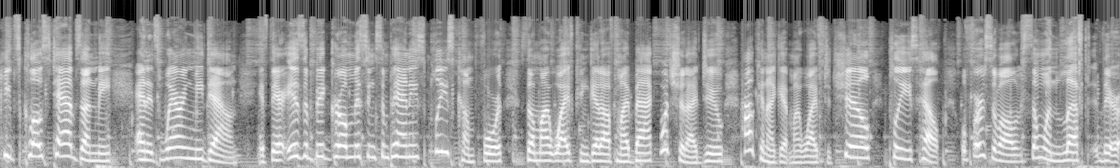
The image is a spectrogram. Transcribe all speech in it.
keeps close tabs on me and it's wearing me down. If there is a big girl missing some panties, please come forth so my wife can get off my back. What should I do? How can I get my wife to chill? Please help. Well, first of all, if someone left their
